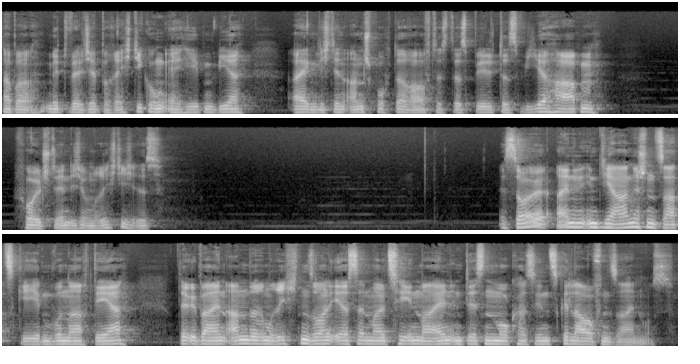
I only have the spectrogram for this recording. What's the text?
Aber mit welcher Berechtigung erheben wir eigentlich den Anspruch darauf, dass das Bild, das wir haben, vollständig und richtig ist? Es soll einen indianischen Satz geben, wonach der, der über einen anderen richten soll, erst einmal zehn Meilen in dessen Mokassins gelaufen sein muss.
